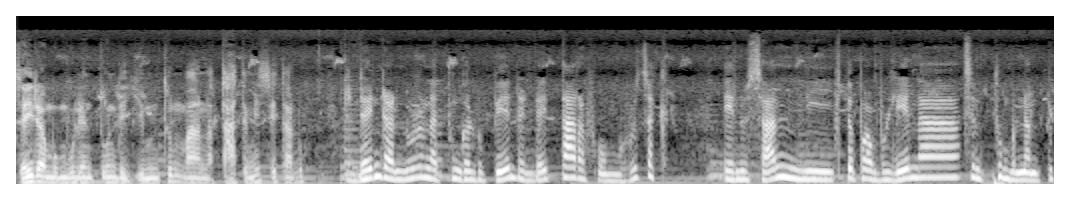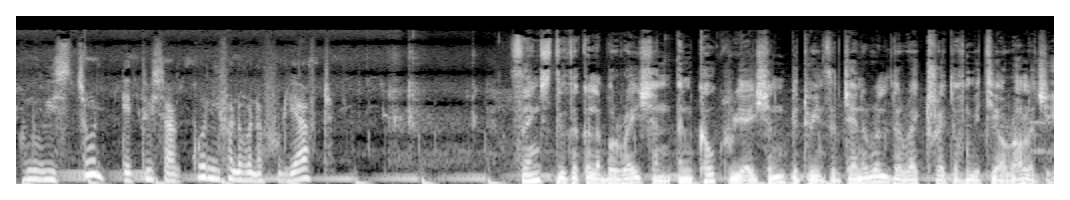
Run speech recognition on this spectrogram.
zay raha momboly anytony legioma tony mahana daty mihitsy zay taloha indraindray ny ranorana tonga lobe indraindray tara vao mirotsaka dia noho izany ny fotoam-pambolena tsy mitombona amin'ny tokony ho izy tsony dia toy izany koa ny fanaovana voly avitra Thanks to the collaboration and co-creation between the General Directorate of Meteorology,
